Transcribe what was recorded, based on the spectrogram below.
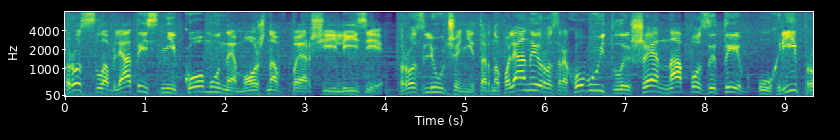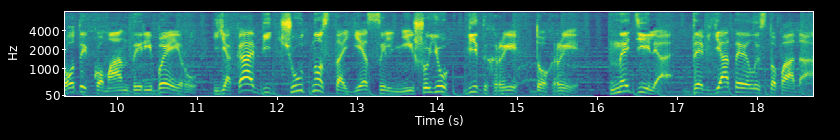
розслаблятись нікому не можна в першій лізі. Розлючені тернополяни розраховують лише на позитив у грі проти команди Рібейру, яка відчутно стає сильнішою від гри до гри. Неділя, 9 листопада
